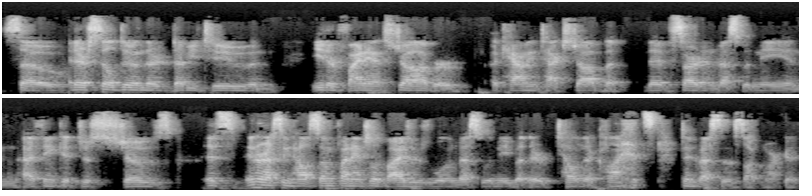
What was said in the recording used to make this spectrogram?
So they're still doing their W 2 and either finance job or accounting tax job, but they've started to invest with me. And I think it just shows it's interesting how some financial advisors will invest with me, but they're telling their clients to invest in the stock market.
